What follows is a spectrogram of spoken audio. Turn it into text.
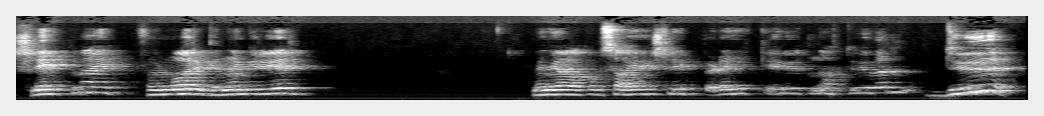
Slipp meg, for morgenen gryr. Men Jakob sa, jeg slipper deg ikke uten at du vel Du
